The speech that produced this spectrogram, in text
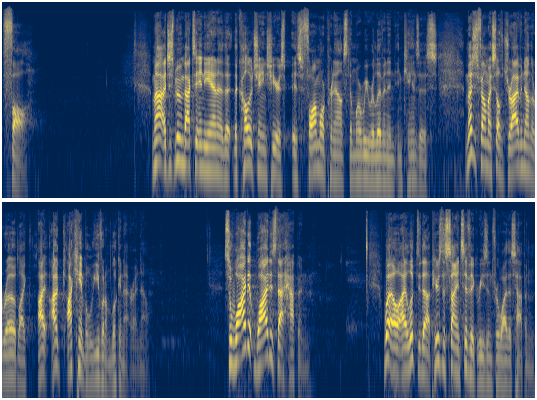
fall? Not, just moving back to Indiana, the, the color change here is, is far more pronounced than where we were living in, in Kansas. And I just found myself driving down the road like, I, I, I can't believe what I'm looking at right now. So, why, did, why does that happen? Well, I looked it up. Here's the scientific reason for why this happened.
